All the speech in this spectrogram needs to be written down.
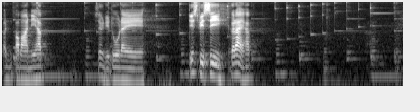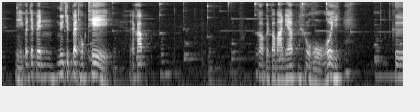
เป็นประมาณนี้ครับ ซึ่งเดี๋ยวดูในดิส PC ก็ได้ครับ นี่ก็จะเป็น 1.86T นะครับ ก็เป็นประมาณนี้ครับ โอ้โห คือ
